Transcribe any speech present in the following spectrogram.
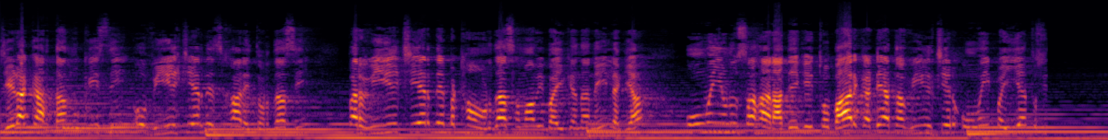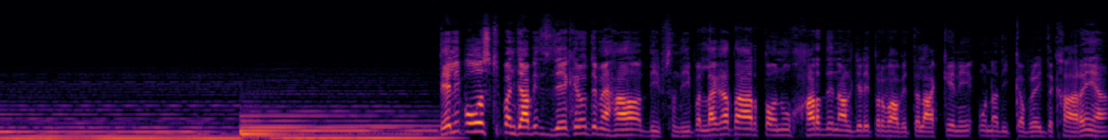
ਜਿਹੜਾ ਘਰ ਦਾ ਮੁਖੀ ਸੀ, ਉਹ ਵੀਲ ਚੇਅਰ ਦੇ ਸਹਾਰੇ ਤੁਰਦਾ ਸੀ, ਪਰ ਵੀਲ ਚੇਅਰ ਤੇ ਬਿਠਾਉਣ ਦਾ ਸਮਾਂ ਵੀ ਬਾਈ ਕਹਿੰਦਾ ਨਹੀਂ ਲੱਗਿਆ। ਉਵੇਂ ਹੀ ਉਹਨੂੰ ਸਹਾਰਾ ਦੇ ਕੇ ਇੱਥੋਂ ਬਾਹਰ ਕੱਢਿਆ ਤਾਂ ਵੀਲ ਚੇਅਰ ਉਵੇਂ ਹੀ ਪਈ ਆ, ਤੁਸੀਂ ਡੇਲੀ ਪੋਸਟ ਪੰਜਾਬੀ ਤੁਸੀਂ ਦੇਖ ਰਹੇ ਹੋ ਤੇ ਮੈਂ ਹਾਂ ਦੀਪ ਸੰਦੀਪ। ਲਗਾਤਾਰ ਤੁਹਾਨੂੰ ਹਰ ਦੇ ਨਾਲ ਜਿਹੜੇ ਪ੍ਰਭਾਵਿਤ ਇਲਾਕੇ ਨੇ, ਉਹਨਾਂ ਦੀ ਕਵਰੇਜ ਦਿਖਾ ਰਹੇ ਹਾਂ।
